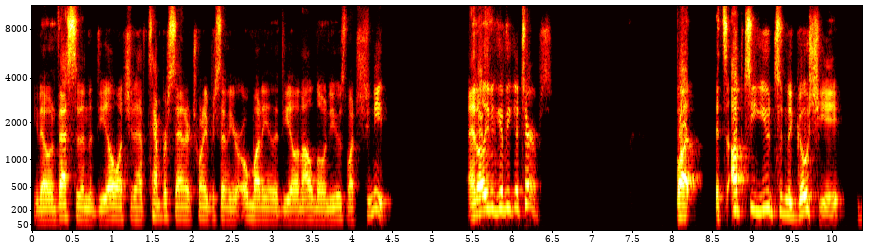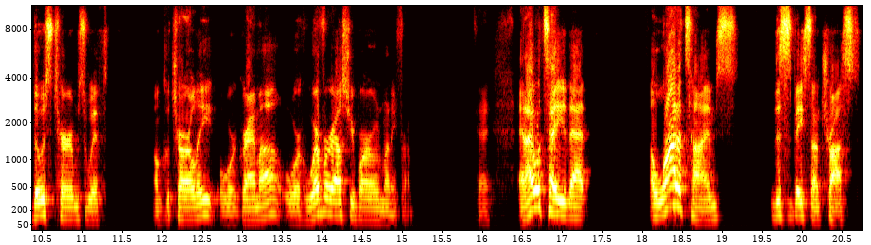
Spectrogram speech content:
you know, invested in the deal. I want you to have 10% or 20% of your own money in the deal, and I'll loan you as much as you need and I'll even give you good terms. But it's up to you to negotiate those terms with Uncle Charlie or Grandma or whoever else you're borrowing money from. Okay. And I will tell you that a lot of times this is based on trust,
